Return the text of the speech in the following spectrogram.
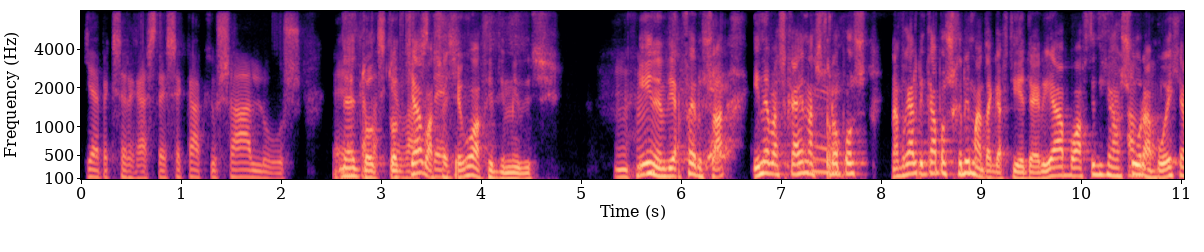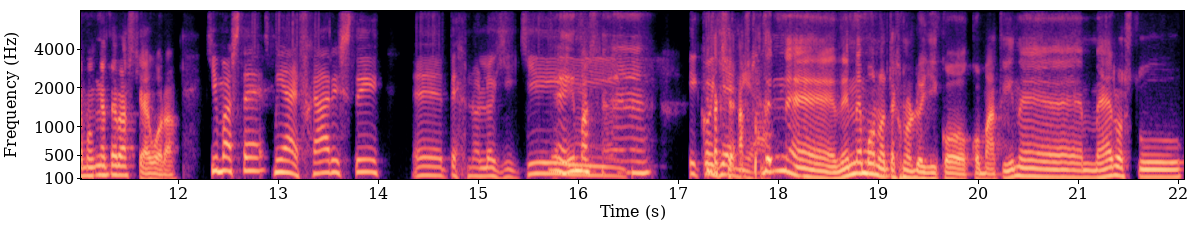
για επεξεργαστές σε κάποιους άλλους ε, Ναι, το, το διάβασα και εγώ αυτή την είδηση. Είναι ενδιαφέρουσα. Είναι βασικά ένας yeah. τρόπος να βγάλει κάπως χρήματα και αυτή η εταιρεία από αυτή τη χασούρα που έχει από μια τεράστια αγορά. Και είμαστε μια ευχάριστη ε, τεχνολογική yeah, είμαστε... οικογένεια. αυτό δεν είναι, δεν είναι μόνο τεχνολογικό κομμάτι. Είναι μέρος του,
